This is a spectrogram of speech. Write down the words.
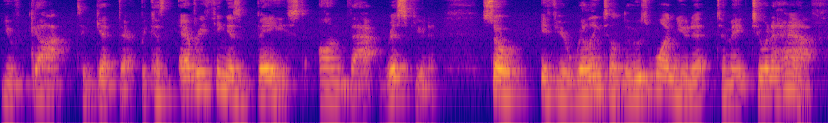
you've got to get there because everything is based on that risk unit. So if you're willing to lose one unit to make two and a half,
